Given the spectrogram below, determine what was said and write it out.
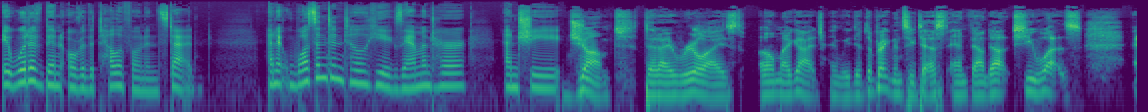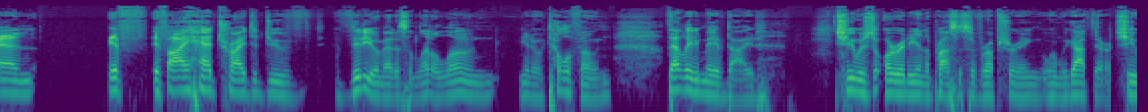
It would have been over the telephone instead. And it wasn't until he examined her and she jumped that I realized, oh my God. And we did the pregnancy test and found out she was. And if if I had tried to do video medicine, let alone, you know, telephone, that lady may have died. She was already in the process of rupturing when we got there. She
